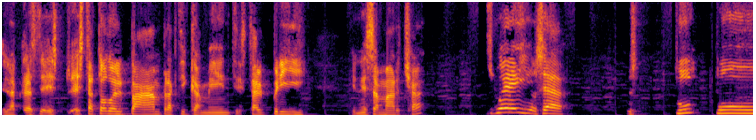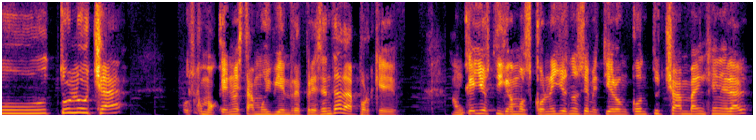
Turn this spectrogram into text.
en la clase, est- está todo el PAN prácticamente, está el PRI en esa marcha. Pues, güey, o sea, pues, tu, tu, tu lucha, pues como que no está muy bien representada, porque aunque ellos, digamos, con ellos no se metieron con tu chamba en general,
